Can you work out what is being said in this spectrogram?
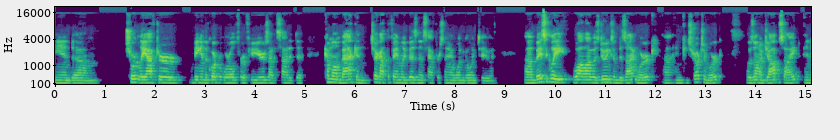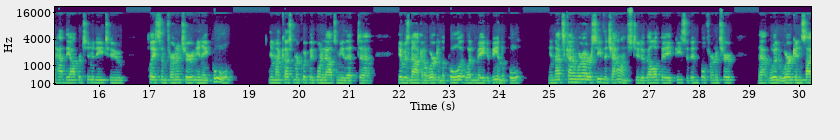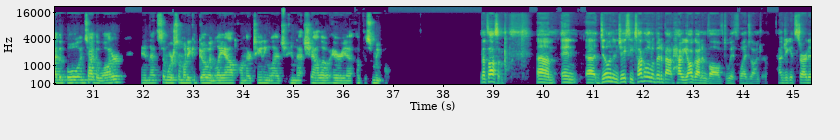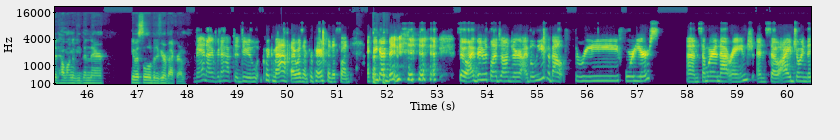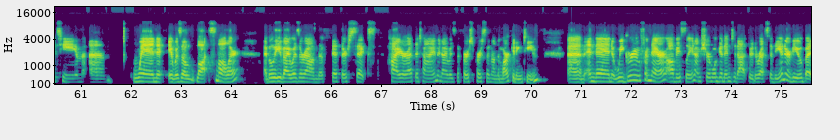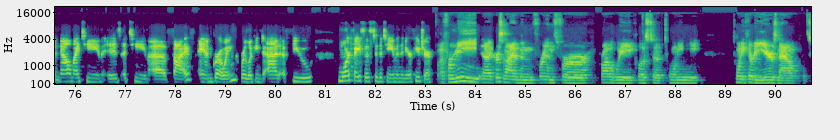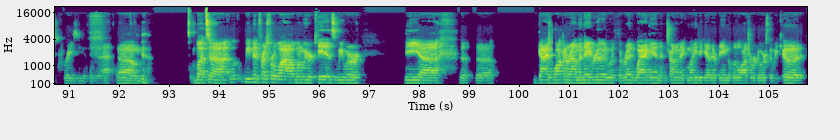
And um, shortly after being in the corporate world for a few years, I decided to come on back and check out the family business after saying I wasn't going to. And uh, basically, while I was doing some design work uh, and construction work, I was on a job site and had the opportunity to place some furniture in a pool. And my customer quickly pointed out to me that uh, it was not going to work in the pool. It wasn't made to be in the pool. And that's kind of where I received the challenge to develop a piece of in pool furniture that would work inside the pool, inside the water, and that's somewhere somebody could go and lay out on their tanning ledge in that shallow area of the swimming pool. That's awesome. Um, and uh, Dylan and JC, talk a little bit about how y'all got involved with Ledge Lounger. How'd you get started? How long have you been there? Give us a little bit of your background. Man, I'm gonna have to do quick math. I wasn't prepared for this one. I think I've been so I've been with Ledge Lounger, I believe, about three, four years, um, somewhere in that range. And so I joined the team um, when it was a lot smaller. I believe I was around the fifth or sixth hire at the time, and I was the first person on the marketing team. Um, and then we grew from there, obviously, and I'm sure we'll get into that through the rest of the interview. But now my team is a team of five and growing. We're looking to add a few more faces to the team in the near future. Uh, for me, uh, Chris and I have been friends for probably close to 20, 20, 30 years now. It's crazy to think of that. Um, yeah. But uh, we've been friends for a while. When we were kids, we were the, uh, the, the guys walking around the neighborhood with the red wagon and trying to make money together, being the little entrepreneurs that we could.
